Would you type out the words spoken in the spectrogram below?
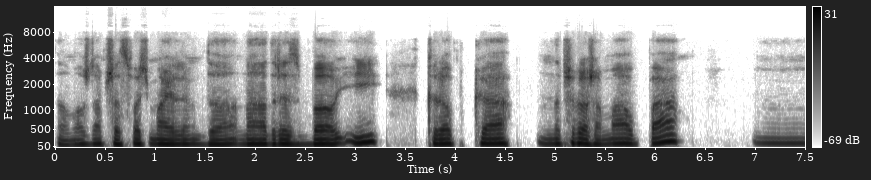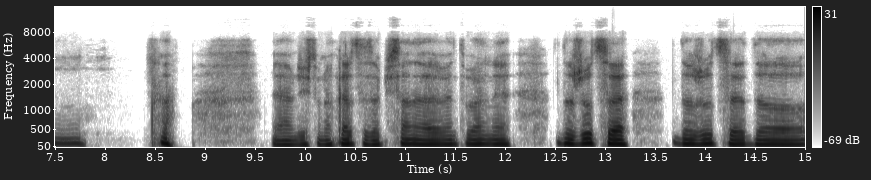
to można przesłać mailem do, na adres boi. No, przepraszam, małpa. Hmm, miałem gdzieś tu na kartce zapisane, ale ewentualnie dorzucę dorzucę do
